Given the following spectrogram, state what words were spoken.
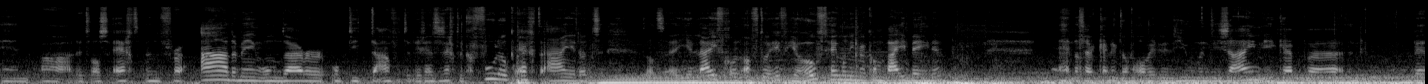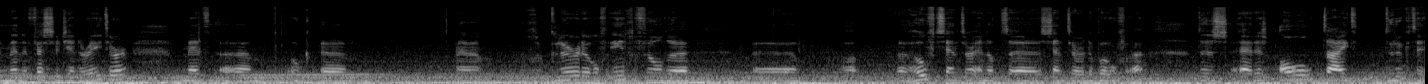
En ah, het was echt een verademing om daar weer op die tafel te liggen. En ze zegt, ik voel ook echt aan je dat, dat uh, je lijf gewoon af en toe even je hoofd helemaal niet meer kan bijbenen. En dat herken ik dan alweer in het human design. Ik heb, uh, ben manifestor generator met um, ook um, uh, gekleurde of ingevulde hoofdcenter en dat center erboven. Dus er is altijd drukte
